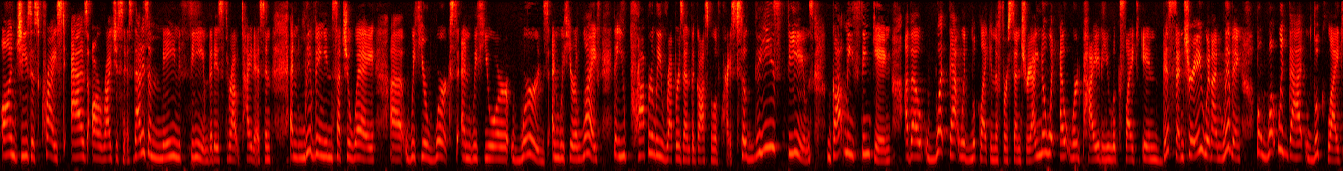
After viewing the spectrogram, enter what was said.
on Jesus Christ as our righteousness. That is a main theme that is throughout Titus and, and living in such a way uh, with your works and with your words and with your life that you properly represent the gospel of Christ. So these themes got me thinking about what that would look like in the first century. I know what outward piety looks like in this century when I'm living, but what would that look like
